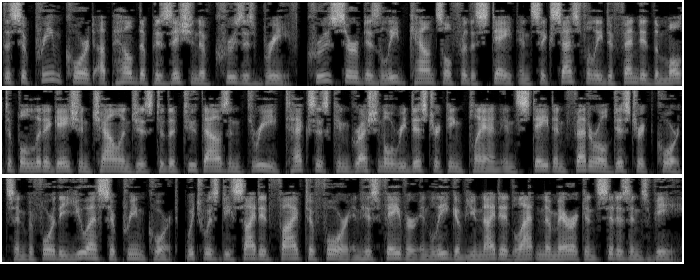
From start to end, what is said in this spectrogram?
The Supreme Court upheld the position of Cruz's brief. Cruz served as lead counsel for the state and successfully defended the multiple litigation challenges to the 2003 Texas congressional redistricting plan in state and federal district courts and before the U.S. Supreme Court, which was decided 5 to 4 in his favor in League of United Latin American Citizens v.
